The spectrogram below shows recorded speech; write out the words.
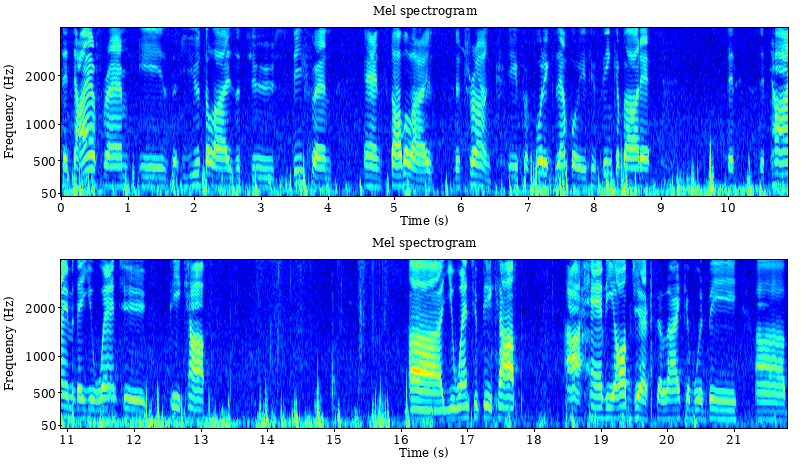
the diaphragm is utilized to stiffen and stabilize the trunk. If, for example, if you think about it, the, the time that you went to pick up, uh, you went to pick up a heavy object like it would be um,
